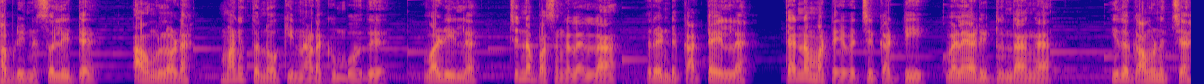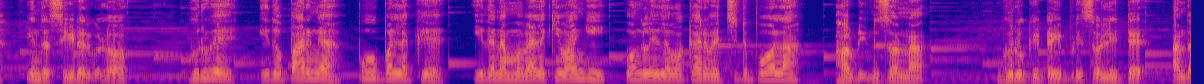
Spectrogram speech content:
அப்படின்னு சொல்லிட்டு அவங்களோட மடத்தை நோக்கி நடக்கும்போது வழியில சின்ன பசங்கள் எல்லாம் ரெண்டு கட்டையில தென்னை மட்டையை வச்சு கட்டி விளையாடிட்டு இருந்தாங்க. இதை கவனிச்ச இந்த சீடர்களோ குருவே இதோ பாருங்க பூ பல்லக்கு. இத நம்ம விலைக்கு வாங்கி உங்களை இதுல உட்கார வச்சுட்டு போலாம் அப்படின்னு சொன்னான் குரு கிட்ட இப்படி சொல்லிட்டு அந்த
